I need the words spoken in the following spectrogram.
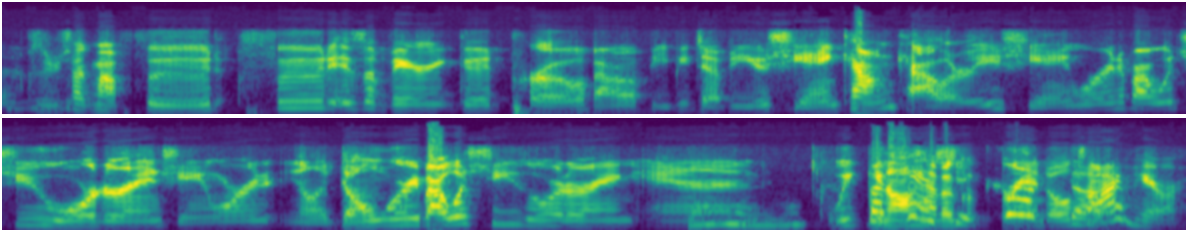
because we're talking about food. Food is a very good pro about BBW. She ain't counting calories. She ain't worrying about what you ordering. She ain't worrying. You know, like, don't worry about what she's ordering, and Mhm. we But can all can have a grand cook, old though? time here.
